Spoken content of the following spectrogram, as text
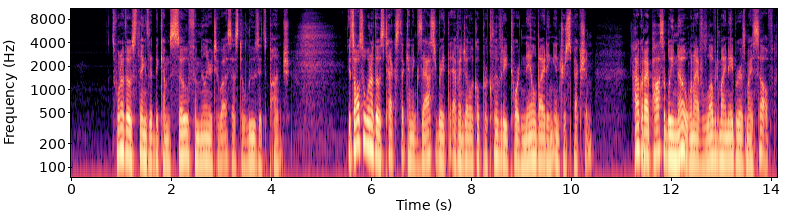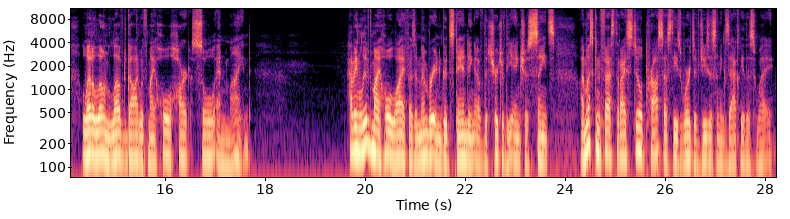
It's one of those things that becomes so familiar to us as to lose its punch. It's also one of those texts that can exacerbate the evangelical proclivity toward nail biting introspection. How could I possibly know when I've loved my neighbor as myself, let alone loved God with my whole heart, soul, and mind? Having lived my whole life as a member in good standing of the Church of the Anxious Saints, I must confess that I still process these words of Jesus in exactly this way.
